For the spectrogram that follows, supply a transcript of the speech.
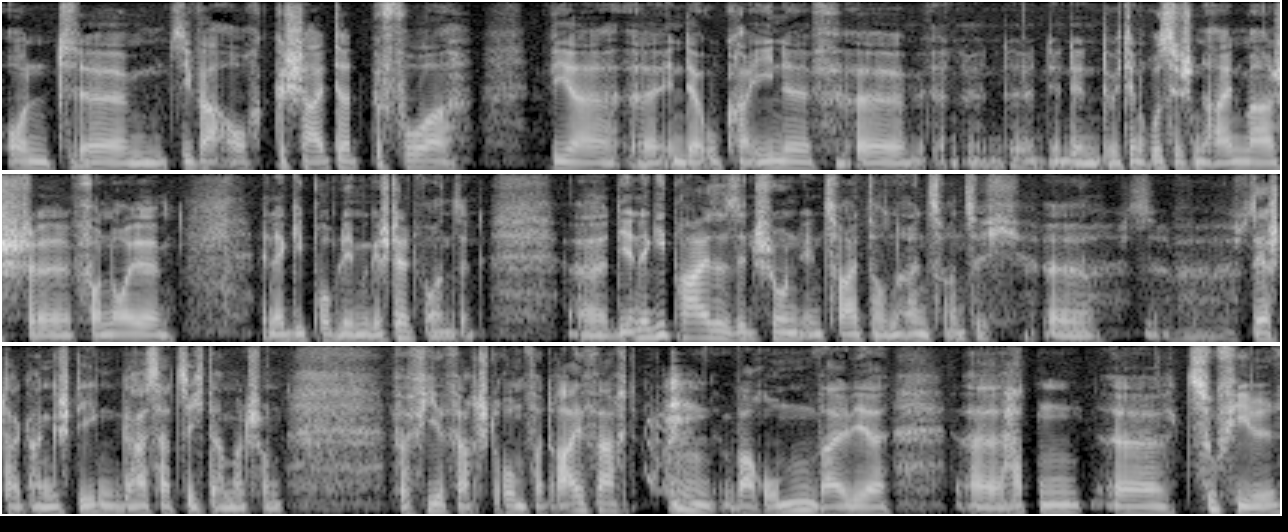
und ähm, sie war auch gescheitert, bevor wir äh, in der Ukraine äh, den, den, durch den russischen Einmarsch äh, vor neue Energieprobleme gestellt worden sind. Äh, die Energiepreise sind schon in 2021 äh, sehr stark angestiegen. Gas hat sich damals schon vervierfacht, Strom verdreifacht. Warum? Weil wir äh, hatten äh, zu viel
